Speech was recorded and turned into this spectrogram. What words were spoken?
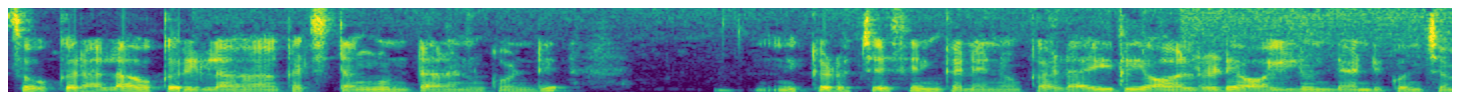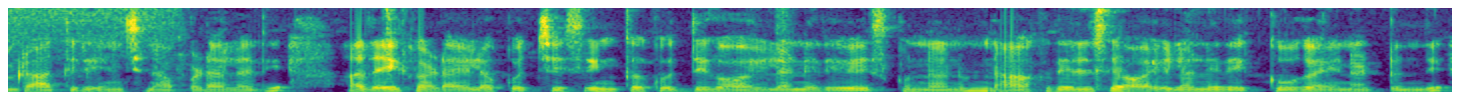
సో ఒకరు అలా ఒకరు ఇలా ఖచ్చితంగా ఉంటారనుకోండి ఇక్కడ వచ్చేసి ఇంకా నేను కడాయిది ఆల్రెడీ ఆయిల్ ఉండే అండి కొంచెం రాత్రి వేయించిన అప్పడాలది అదే. కడాయిలోకి వచ్చేసి ఇంకా కొద్దిగా ఆయిల్ అనేది వేసుకున్నాను. నాకు తెలిసి ఆయిల్ అనేది ఎక్కువగా అయినట్టుంది.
